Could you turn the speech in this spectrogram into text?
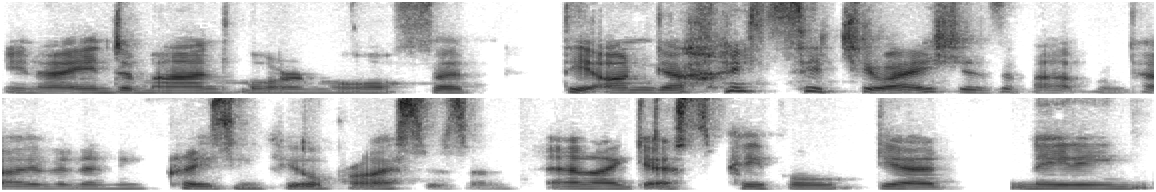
you know, in demand more and more for the ongoing situations apart from COVID and increasing fuel prices and, and I guess people, yeah, needing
